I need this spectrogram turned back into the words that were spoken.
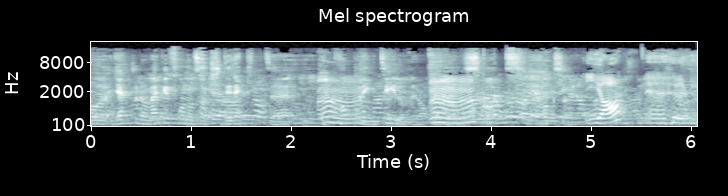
och Gertrud hon verkar få någon sorts direkt eh, uppkoppling till mm. Scott också. Ja, eh, hur,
